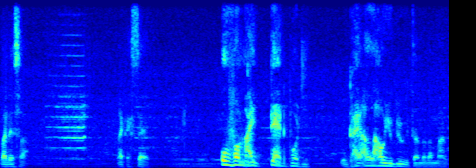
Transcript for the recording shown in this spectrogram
Vanessa, like I said, over my dead body, would I allow you to be with another man?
